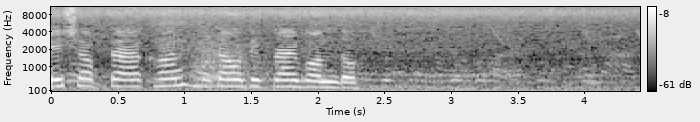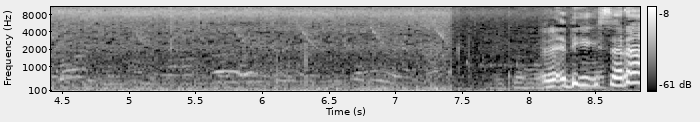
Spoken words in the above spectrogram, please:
এই সবটা এখন মোটামুটি প্রায় বন্ধ। এদিকে কি সারা?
